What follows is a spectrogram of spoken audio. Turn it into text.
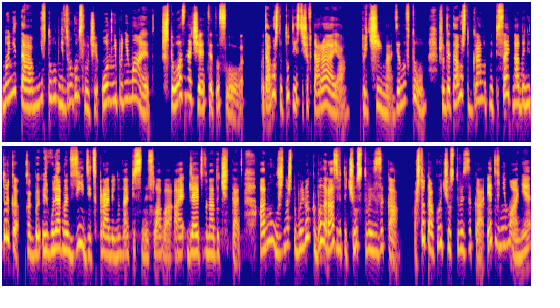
Но ни там, ни в том, ни в другом случае он не понимает, что означает это слово. Потому что тут есть еще вторая причина? Дело в том, что для того, чтобы грамотно писать, надо не только как бы регулярно видеть правильно написанные слова, а для этого надо читать, а нужно, чтобы у ребенка было развито чувство языка. А что такое чувство языка? Это внимание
